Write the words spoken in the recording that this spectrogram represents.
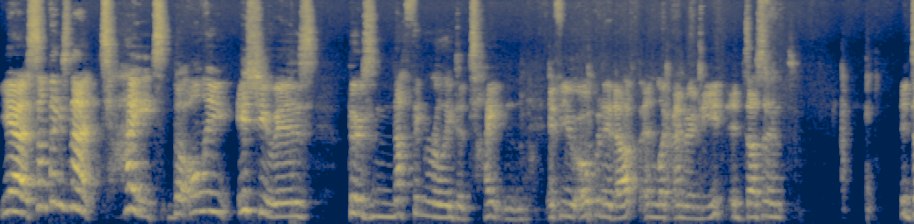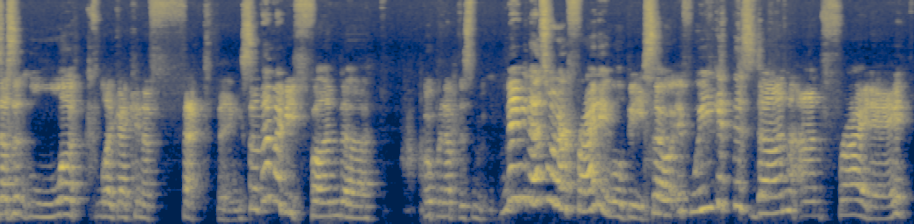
Yeah, something's not tight. The only issue is there's nothing really to tighten. If you open it up and look underneath, it doesn't it doesn't look like I can affect things. So that might be fun to open up this. Maybe that's what our Friday will be. So if we get this done on Friday,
